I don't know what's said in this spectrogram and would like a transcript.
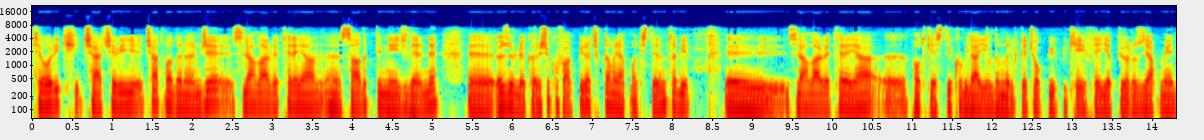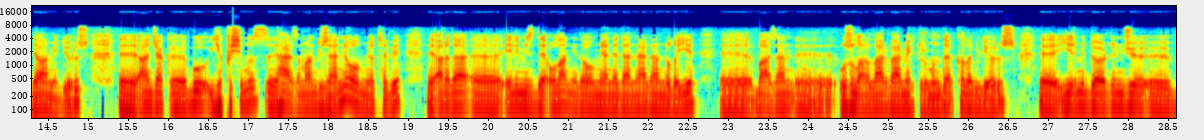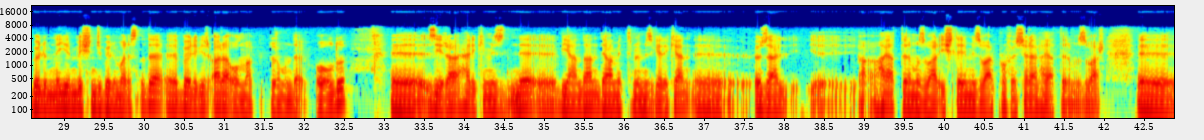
teorik çerçeveyi çatmadan önce silahlar ve tereyağın sadık dinleyicilerine özürle karışık ufak bir açıklama yapmak isterim. Tabi silahlar ve tereyağı podcast'i Kubilay Yıldırım'la birlikte çok büyük bir keyifle yapıyoruz. Yapmaya devam ediyoruz. ancak bu yapışımız her zaman düzenli olmuyor tabi. arada elimizde olan ya da olmayan nedenlerden dolayı dolayı e, bazen e, uzun aralar vermek durumunda kalabiliyoruz. E, 24. E, bölümle 25. bölüm arasında da e, böyle bir ara olmak durumunda oldu. E, zira her ikimizin de e, bir yandan devam ettirmemiz gereken e, özel e, hayatlarımız var, işlerimiz var, profesyonel hayatlarımız var. E,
